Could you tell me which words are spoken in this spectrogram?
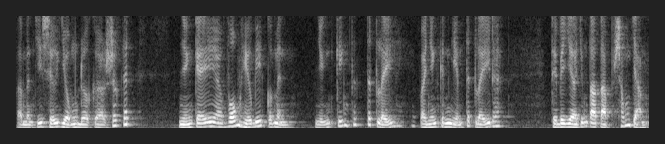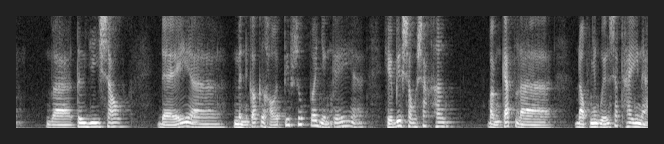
và mình chỉ sử dụng được ờ, rất ít những cái ờ, vốn hiểu biết của mình những kiến thức tích lũy và những kinh nghiệm tích lũy đó thì bây giờ chúng ta tập sống chậm và tư duy sâu để à, mình có cơ hội tiếp xúc với những cái à, hiểu biết sâu sắc hơn bằng cách là đọc những quyển sách hay nè,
